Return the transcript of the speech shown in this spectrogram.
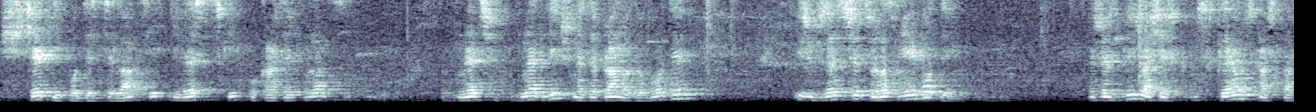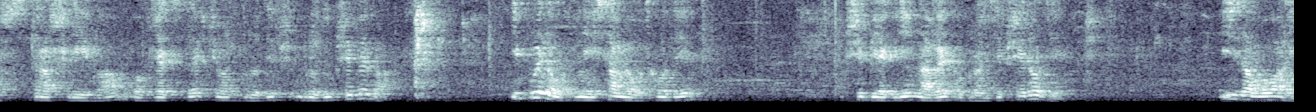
Ścieki po destylacji i resztki po każdej kolacji. Wnet, wnet liczne zebrano dowody, iż w rzece coraz mniej wody że zbliża się sklęska stra- straszliwa, bo w rzece wciąż brudy, brudu przybywa. I płyną w niej same odchody, przybiegli nawet obrońcy przyrody. I zawołali,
